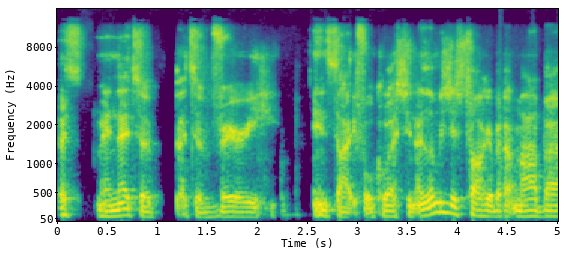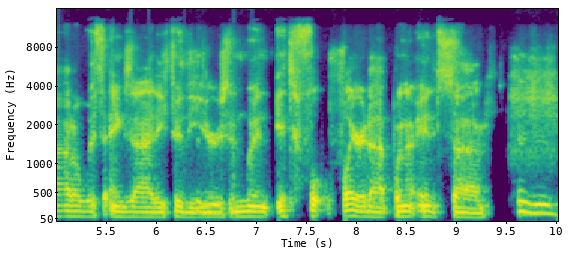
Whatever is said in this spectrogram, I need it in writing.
That's man, that's a that's a very insightful question. And let me just talk about my battle with anxiety through the years and when it's flared up. When it's, uh, mm-hmm.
